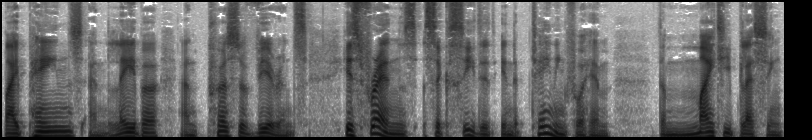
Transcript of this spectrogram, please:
By pains and labor and perseverance, his friends succeeded in obtaining for him the mighty blessing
